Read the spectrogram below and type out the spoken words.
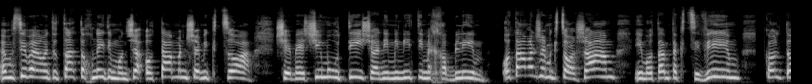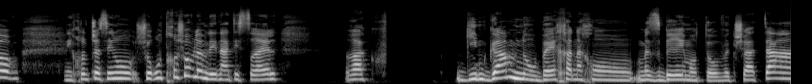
הם עושים היום את אותה תוכנית עם אנשי, אותם אנשי מקצוע, שהם האשימו אותי שאני מיניתי מחבלים. אותם אנשי מקצוע שם, עם אותם תקציבים, הכל טוב. אני חושבת שעשינו שירות חשוב למדינת ישראל, רק גמגמנו באיך אנחנו מסבירים אותו, וכשאתה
